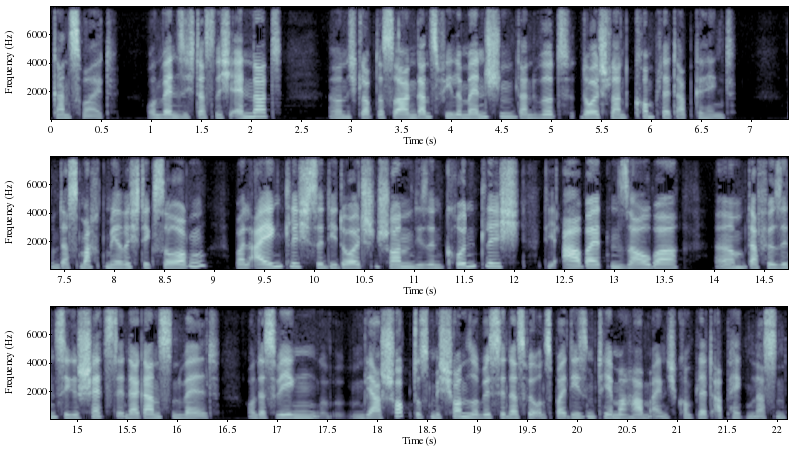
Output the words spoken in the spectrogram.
Ganz weit. Und wenn sich das nicht ändert, und ich glaube, das sagen ganz viele Menschen, dann wird Deutschland komplett abgehängt. Und das macht mir richtig Sorgen weil eigentlich sind die Deutschen schon, die sind gründlich, die arbeiten sauber, ähm, dafür sind sie geschätzt in der ganzen Welt. Und deswegen, ja, schockt es mich schon so ein bisschen, dass wir uns bei diesem Thema haben eigentlich komplett abhängen lassen.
